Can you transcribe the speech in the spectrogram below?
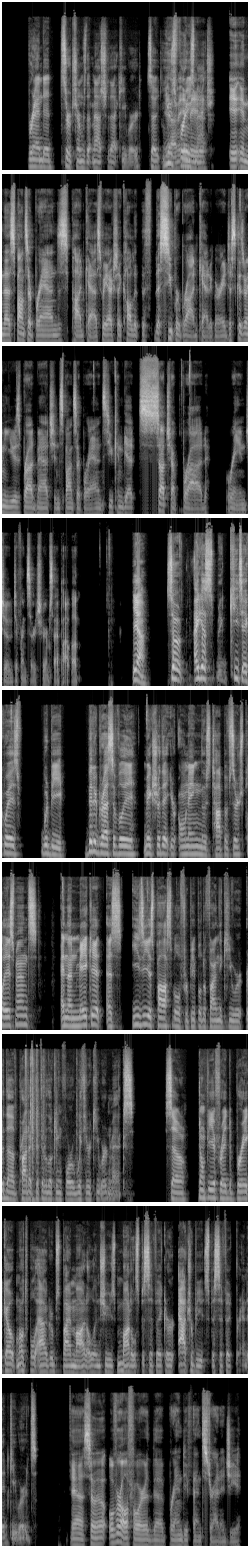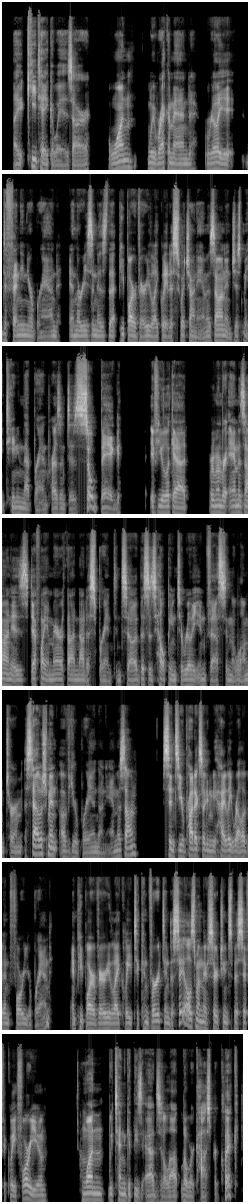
branded search terms that match to that keyword. So use yeah, phrase match in the sponsor brands podcast, we actually called it the, the super broad category, just because when you use broad match in sponsor brands, you can get such a broad range of different search terms that pop up. Yeah. So I guess uh, key takeaways would be bid aggressively, make sure that you're owning those top of search placements, and then make it as easy as possible for people to find the keyword or the product that they're looking for with your keyword mix. So don't be afraid to break out multiple ad groups by model and choose model specific or attribute specific branded keywords. Yeah. So uh, overall, for the brand defense strategy, like key takeaways are one, we recommend really defending your brand. And the reason is that people are very likely to switch on Amazon and just maintaining that brand presence is so big. If you look at remember Amazon is definitely a marathon, not a sprint. And so this is helping to really invest in the long term establishment of your brand on Amazon, since your products are going to be highly relevant for your brand. And people are very likely to convert into sales when they're searching specifically for you. One, we tend to get these ads at a lot lower cost per click.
